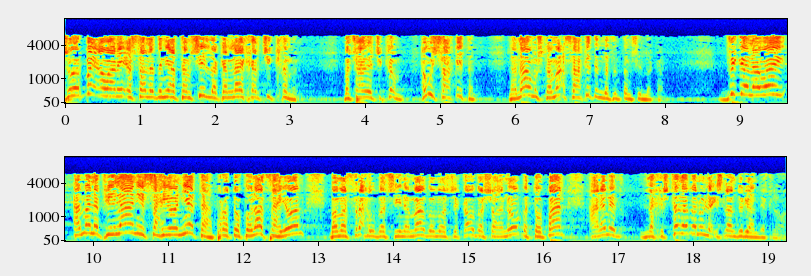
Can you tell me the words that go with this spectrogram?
زۆربەی ئەوانەی ئێستا لە دنیا تەمسیل دەکەن لای خەرچی کەمن بە چاوێکی کەم هەمووی ساقیتن. لە ناو مشتەمە ساقیتن دەتن تەمسیل دەکەن. جگەلەوەی ئەمە لە پیلانی سەحیۆنیەتە پرۆتۆکۆلات سەحیۆن بە مەسرح و بە سینەما بە مۆسیقا و بە شانۆ بە تۆپان عالەمێ لە خشتە دەبن و لە ئیسلام دوریان دەکەنەوە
